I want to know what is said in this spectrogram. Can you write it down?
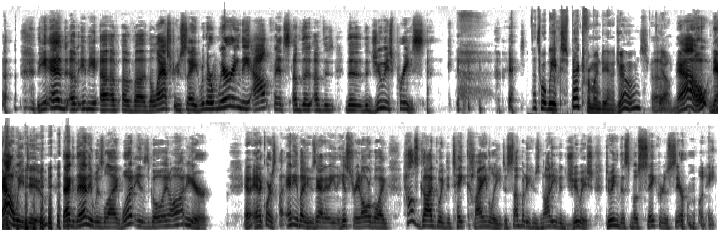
the end of India of of uh, the Last Crusade, where they're wearing the outfits of the of the the, the Jewish priests. That's what we expect from Indiana Jones. Oh, Yeah. Now, now we do. Back then, it was like, what is going on here? And, and of course, anybody who's had any history at all going, how's God going to take kindly to somebody who's not even Jewish doing this most sacred ceremony?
